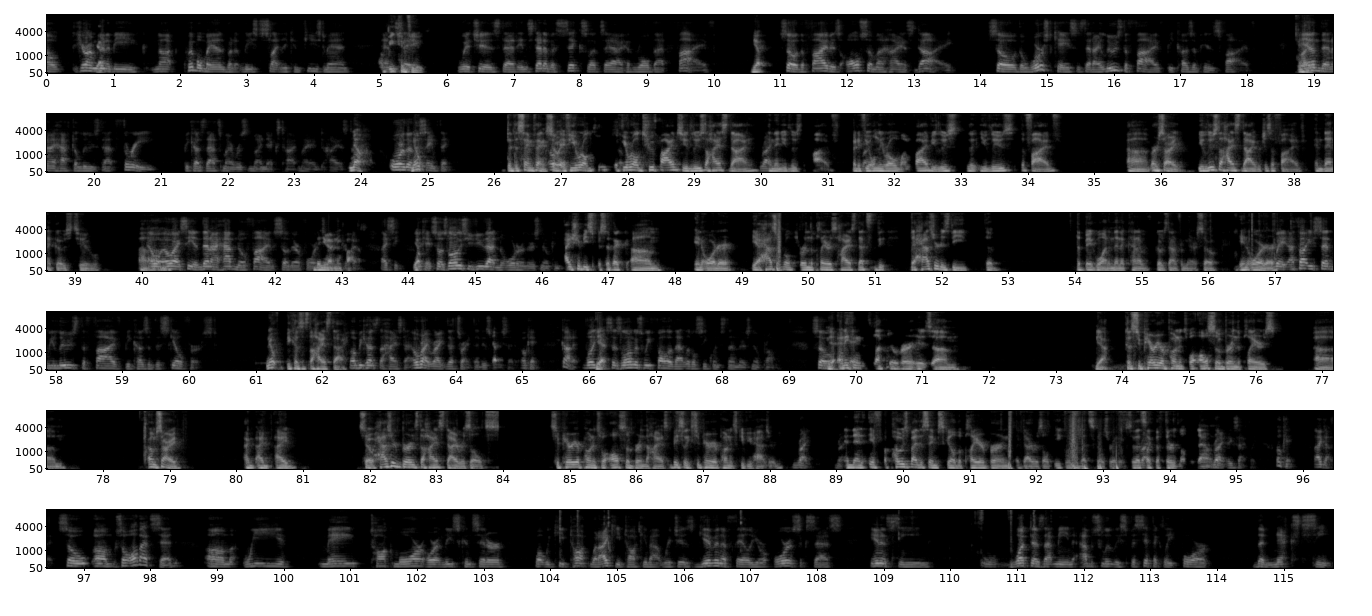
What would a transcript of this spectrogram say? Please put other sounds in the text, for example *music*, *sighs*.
Now, here I'm Yeah. going to be not quibble man, but at least slightly confused man. I'll be say- confused. which is that instead of a six, let's say I had rolled that five. Yep. So the five is also my highest die. So the worst case is that I lose the five because of his five, Right. and then I have to lose that three because that's my my next high my highest. No. die. or they're Nope. the same thing. Did the same thing. So Okay. if you rolled if you rolled two fives, you'd lose the highest die, Right. and then you'd lose the five. But if you only roll one five, you lose the you lose the five. Um, or sorry, you lose the highest die, which is a five, and then it goes to. Um, oh, oh, I see. And then I have no fives, so therefore Then you have no fives. I see. Yep. Okay, so as long as you do that in order, there's no confusion. I should be specific um, in order. Yeah, hazard will turn the player's highest. That's the the hazard is the the the big one, and then it kind of goes down from there. So in order. Wait, I thought you said we lose the five because of the skill first. Nope, because it's the highest die. Oh, because the highest die. Oh, right, right. That's right. That is what you said. Okay, got it. Well, Yeah. yes, as long as we follow that little sequence, then there's no problem. So yeah, anything that's left over is um yeah because superior opponents will also burn the players um i'm sorry I, I i so hazard burns the highest die results superior opponents will also burn the highest basically superior opponents give you hazard right, right. and then if opposed by the same skill the player burns a die result equal to that skill's rating so that's Right. like the third level down Right, exactly. Okay, I got it. So, um, so all that said, um, we may talk more, or at least consider what we keep talk, what I keep talking about, which is given a failure or a success in a scene, what does that mean absolutely specifically for the next scene?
